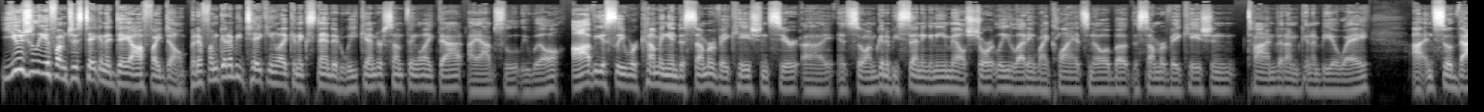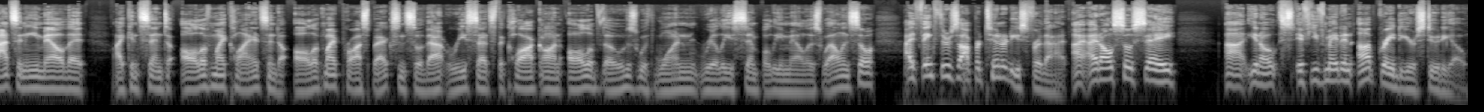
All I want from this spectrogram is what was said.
Usually, if I'm just taking a day off, I don't. But if I'm going to be taking like an extended weekend or something like that, I absolutely will. Obviously, we're coming into summer vacation, uh, so I'm going to be sending an email shortly letting my clients know about the summer vacation time that I'm going to be away. Uh, and so that's an email that I can send to all of my clients and to all of my prospects. And so that resets the clock on all of those with one really simple email as well. And so I think there's opportunities for that. I'd also say, uh, you know, if you've made an upgrade to your studio,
